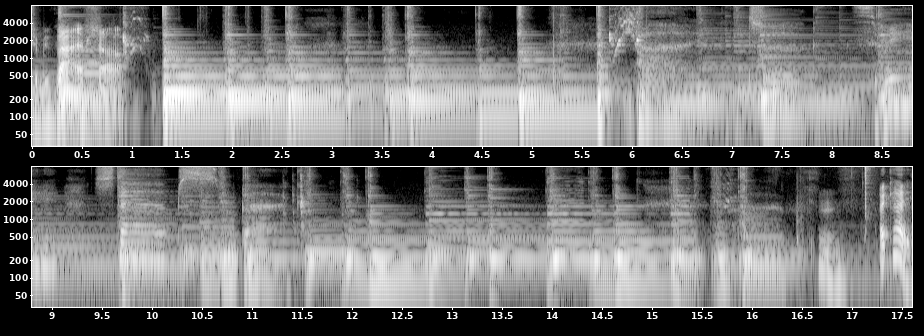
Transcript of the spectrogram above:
should be that F sharp. Hmm. okay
